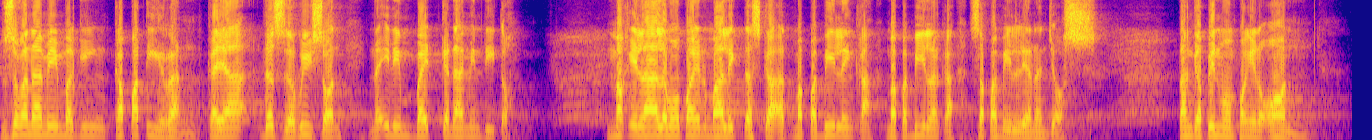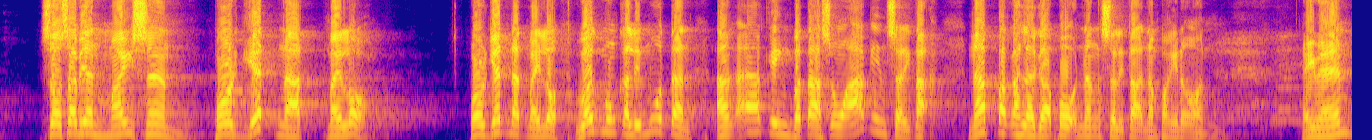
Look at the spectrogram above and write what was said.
Gusto ka namin maging kapatiran. Kaya that's the reason na in-invite ka namin dito. Makilala mo Panginoon, maligtas ka at mapabilang ka, mapabilang ka sa pamilya ng Diyos. Tanggapin mo ang Panginoon. So sabi yan, My son, forget not my law. Forget not my law. Huwag mong kalimutan ang aking batas o ang aking salita. Napakahalaga po ng salita ng Panginoon. Amen?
